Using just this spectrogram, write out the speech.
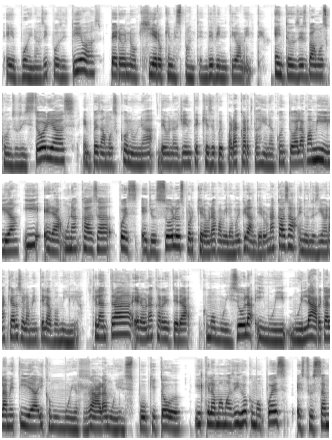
eh, buenas y positivas, pero no quiero que me espanten definitivamente. Entonces vamos con sus historias, empezamos con una de un oyente que se fue para Cartagena con toda la familia y era una casa, pues ellos solos porque era una familia muy grande, era una casa en donde se iban a quedar solamente la familia, que la entrada era una carretera como muy sola y muy, muy larga la metida y como muy rara, muy spooky todo. Y que la mamá dijo como pues esto está muy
